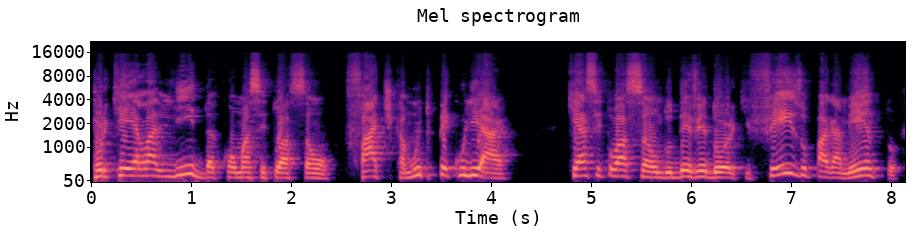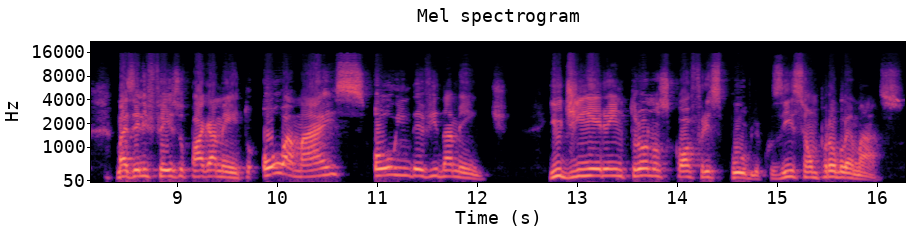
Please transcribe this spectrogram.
porque ela lida com uma situação fática muito peculiar, que é a situação do devedor que fez o pagamento, mas ele fez o pagamento ou a mais ou indevidamente e o dinheiro entrou nos cofres públicos. Isso é um problemaço.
